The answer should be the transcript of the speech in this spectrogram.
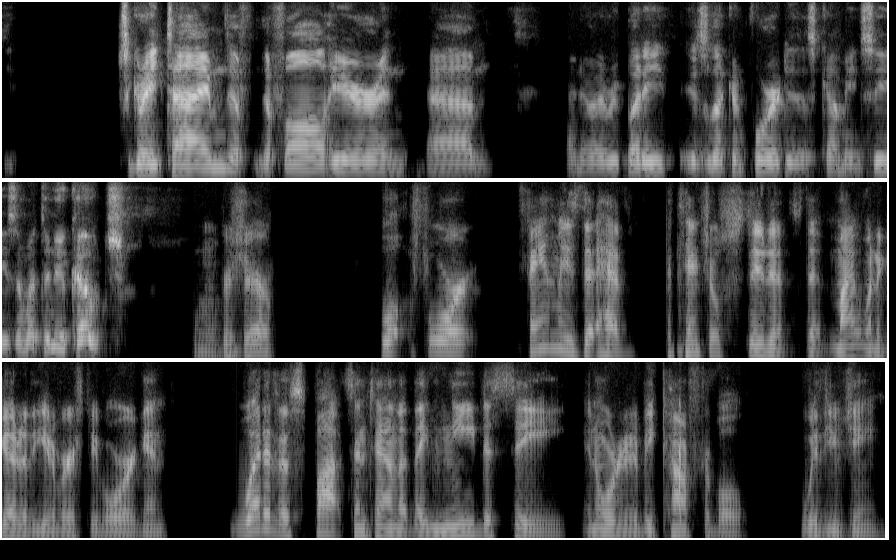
it's a great time the the fall here, and um, I know everybody is looking forward to this coming season with the new coach. Mm-hmm. For sure. Well, for families that have potential students that might want to go to the University of Oregon, what are the spots in town that they need to see in order to be comfortable with Eugene?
